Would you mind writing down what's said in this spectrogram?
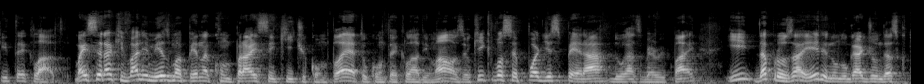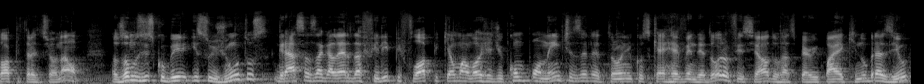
e teclado. Mas será que vale mesmo a pena comprar esse kit completo com teclado e mouse? O que, que você pode esperar do Raspberry Pi? E dá para usar ele no lugar de um desktop tradicional? Nós vamos descobrir isso juntos, graças à galera da Felipe Flop, que é uma loja de componentes eletrônicos que é revendedora oficial do Raspberry Pi aqui no Brasil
